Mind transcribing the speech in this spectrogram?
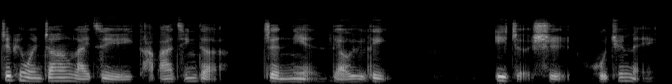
这篇文章来自于卡巴金的《正念疗愈力》，译者是胡君梅。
